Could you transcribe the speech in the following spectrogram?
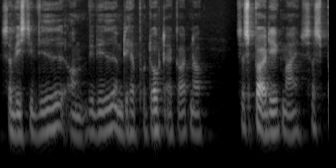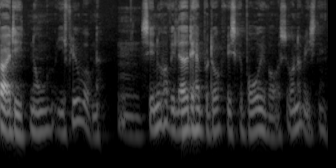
Så hvis de vide om, vil vide, om det her produkt er godt nok, så spørger de ikke mig, så spørger de nogen i flyvåbnet. Mm. Se, nu har vi lavet det her produkt, vi skal bruge i vores undervisning.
